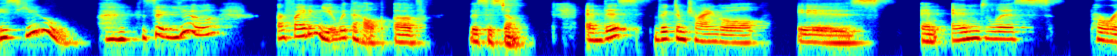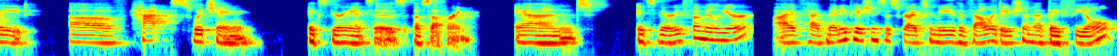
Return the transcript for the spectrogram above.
is you. so you are fighting you with the help of the system. And this victim triangle is an endless parade of hat switching experiences of suffering. And it's very familiar. I've had many patients describe to me the validation that they feel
